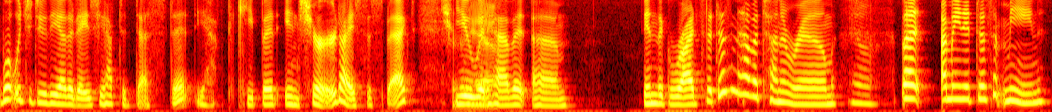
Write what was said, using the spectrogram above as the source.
what would you do the other days? You have to dust it. You have to keep it insured, I suspect. Sure, you would have it um, in the garage that doesn't have a ton of room. Yeah. But I mean, it doesn't mean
